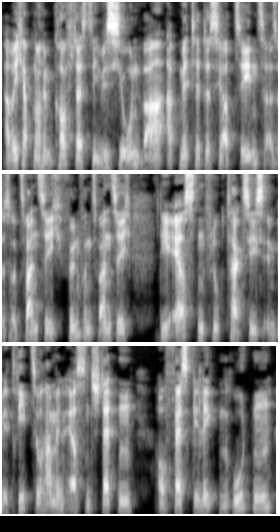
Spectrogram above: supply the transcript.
aber ich habe noch im Kopf, dass die Vision war, ab Mitte des Jahrzehnts, also so 2025, die ersten Flugtaxis im Betrieb zu haben in ersten Städten auf festgelegten Routen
